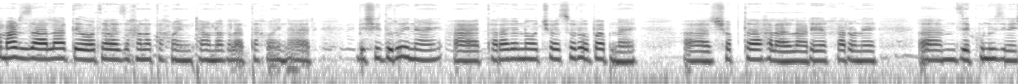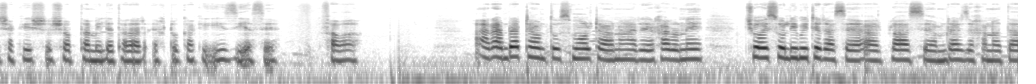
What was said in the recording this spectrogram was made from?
আমার জাল আর দেওয়ার তারা যেখানে থাকেন টাউনের গেলা থাকেন আর বেশি দূরই নাই, আর তারার নো চয়েসের অভাব নাই, আর সপ্তাহ হালালারের কারণে যে কোনো জিনিস আর কি সপ্তাহ মিলে তারার একটু কাকি ইজি আছে খাওয়া আর আমরা টাউন তো স্মল টাউন আর এর কারণে চয়েসও লিমিটেড আছে, আর প্লাস আমরা যেখানে তা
